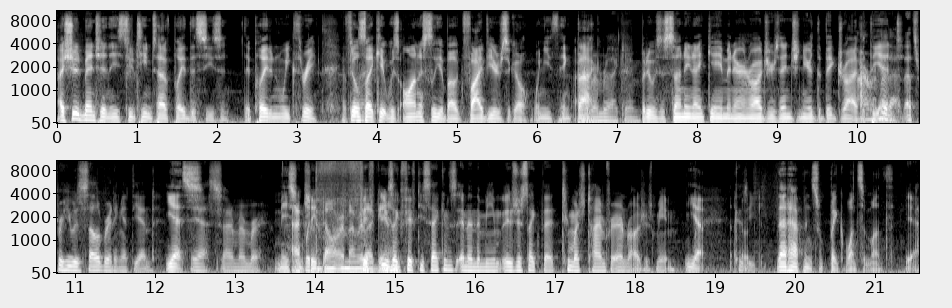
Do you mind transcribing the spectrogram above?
I should mention these two teams have played this season. They played in week three. It feels right. like it was honestly about five years ago when you think back. I remember that game. But it was a Sunday night game, and Aaron Rodgers engineered the big drive I at the end. that. That's where he was celebrating at the end. Yes. Yes, I remember. Mason. Actually, don't remember 50, that game. It was like 50 seconds, and then the meme. It was just like the too much time for Aaron Rodgers meme. yeah. Because he, That happens like once a month. yeah,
